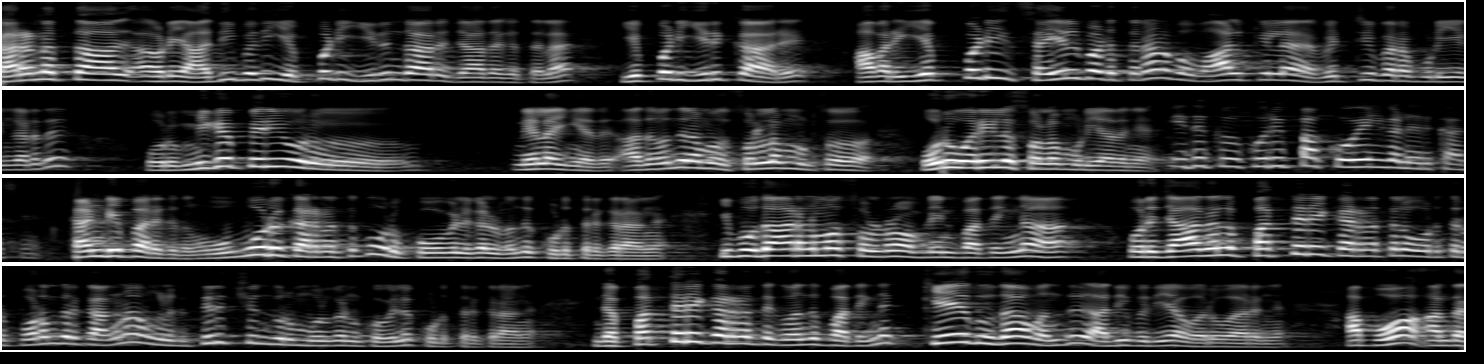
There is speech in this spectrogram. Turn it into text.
கரணத்தாவுடைய அதிபதி எப்படி இருந்தார் ஜாதகத்தில்? எப்படி இருக்கார்? அவரை எப்படி செயல்படுத்தினா நம்ம வாழ்க்கையில் வெற்றி பெற முடியுங்கிறது ஒரு மிகப்பெரிய ஒரு நிலைங்க அது. அது வந்து நம்ம சொல்ல ஒரு வரியில் சொல்ல முடியாதுங்க. இதுக்கு குறிப்பாக கோயில்கள் இருக்கா சார்? கண்டிப்பாக இருக்குதுங்க. ஒவ்வொரு கரணத்துக்கும் ஒரு கோவில்கள் வந்து கொடுத்துருக்குறாங்க. இப்போ உதாரணமாக சொல்கிறோம் அப்படின்னு பார்த்தீங்கன்னா ஒரு ஜாதகத்தில் பத்திரை கரணத்தில் ஒருத்தர் பிறந்திருக்காங்கன்னா அவங்களுக்கு திருச்செந்தூர் முருகன் கோவிலை கொடுத்துருக்குறாங்க. இந்த பத்திரை கரணத்துக்கு வந்து பார்த்திங்கன்னா கேது தான் வந்து அதிபதியாக வருவாருங்க. அப்போது அந்த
